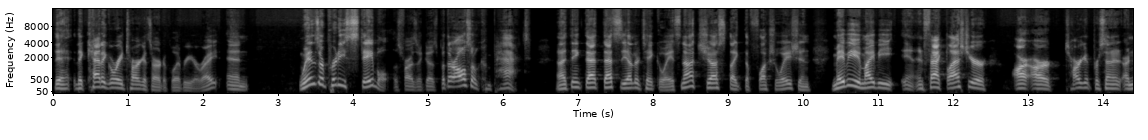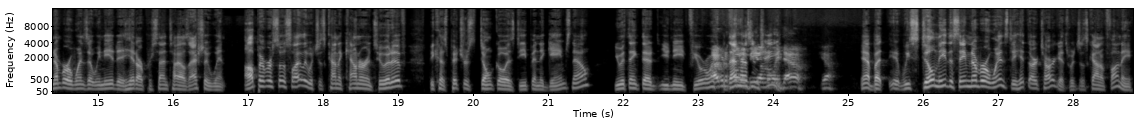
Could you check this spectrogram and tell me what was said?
the the category targets article every year, right? And wins are pretty stable as far as it goes, but they're also compact. And I think that that's the other takeaway. It's not just like the fluctuation. Maybe it might be. In fact, last year our our target percentage, our number of wins that we needed to hit our percentiles actually went up ever so slightly, which is kind of counterintuitive because pitchers don't go as deep into games now. You would think that you need fewer wins. That hasn't changed. way down. Yeah. Yeah, but we still need the same number of wins to hit our targets, which is kind of funny.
